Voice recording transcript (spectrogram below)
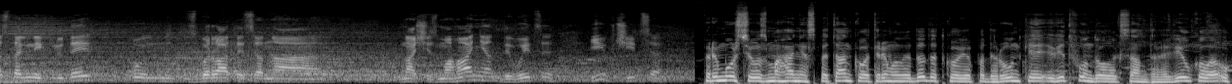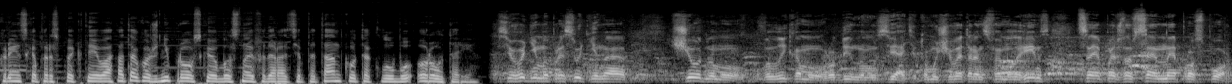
остальних людей збиратися на наші змагання, дивитися і вчитися. Переможці у змаганнях з питанку отримали додаткові подарунки від фонду Олександра Вілкула Українська перспектива, а також Дніпровської обласної федерації питанку та клубу Ротарі. Сьогодні ми присутні на ще одному великому родинному святі, тому що Veterans Family Games – це перш за все не про спорт,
